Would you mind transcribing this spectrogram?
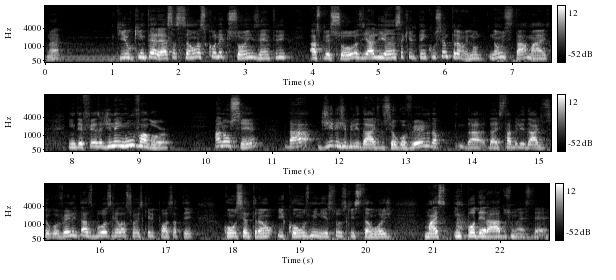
né? Que o que interessa são as conexões entre as pessoas e a aliança que ele tem com o Centrão. Ele não, não está mais em defesa de nenhum valor, a não ser da dirigibilidade do seu governo, da, da, da estabilidade do seu governo e das boas relações que ele possa ter com o Centrão e com os ministros que estão hoje mais empoderados no STF.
